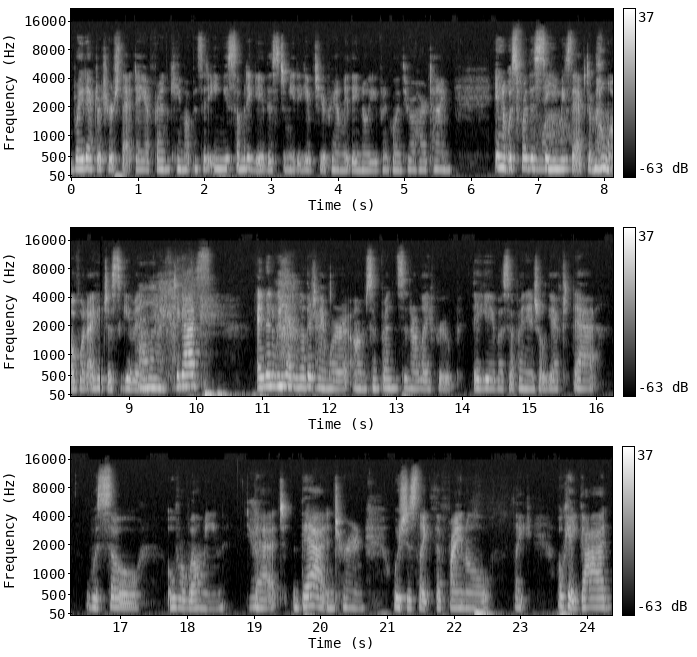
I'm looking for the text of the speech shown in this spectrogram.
right after church that day, a friend came up and said, Aimee, somebody gave this to me to give to your family. They know you've been going through a hard time. And it was for the same exact amount of what I had just given Oh to God. And then we had another time where um, some friends in our life group they gave us a financial gift that was so overwhelming Yeah. that that in turn was just like the final like okay God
